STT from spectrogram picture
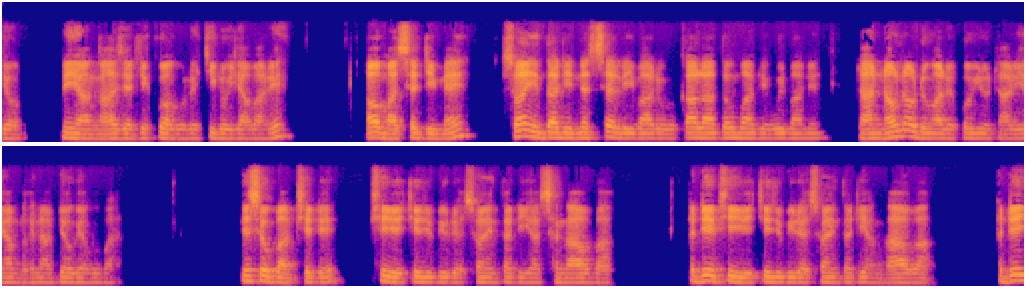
ကြောင့် 250ခုကိုလည်းကြည့်လို့ရပါတယ်အောက်မှာဆက်ကြည့်မယ်စွန့်ရင်တတ္တိ24ပါးတို့ကာလ3ပါးဖြင့်ဝေပါနေဒါနောက်နောက်တုန်းကလည်းဘုန်းကြီးတို့ဒါတွေကမကနာပြောခဲ့ဘူးပါပစ္စုပန်ဖြစ်တဲ့ဖြစ်ရကျေစုပြုတဲ့စွန့်ရင်တတ္တိဟာ15ပါးအတိတ်ဖြစ်ရကျေစုပြုတဲ့စွန့်ရင်တတ္တိဟာ5ပါးအတိတ်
